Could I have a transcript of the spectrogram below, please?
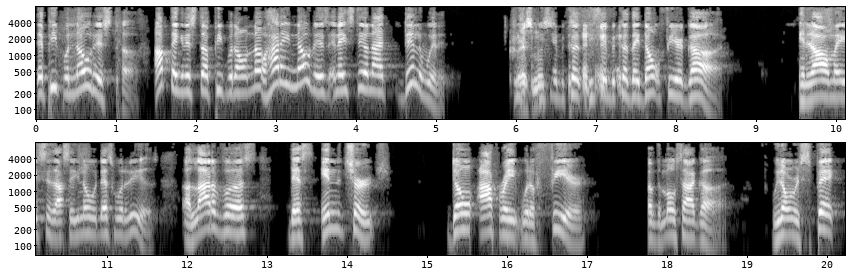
that people know this stuff? I'm thinking this stuff people don't know. How they know this and they still not dealing with it? Christmas. He said because he said because they don't fear God, and it all made sense. I said, you know what? That's what it is. A lot of us that's in the church don't operate with a fear of the Most High God. We don't respect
